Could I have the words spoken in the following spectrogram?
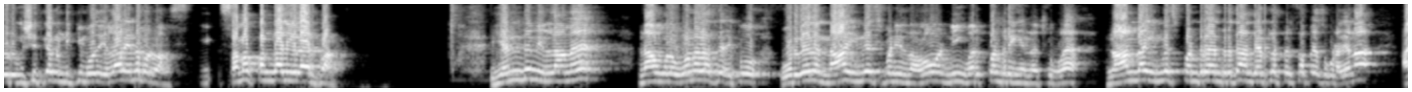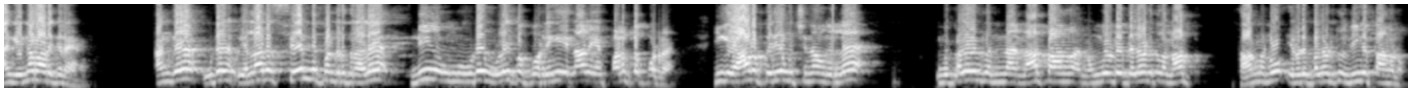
ஒரு விஷயத்துக்காக நிற்கும் போது எல்லாரும் என்ன பண்ணுவாங்க? சம பங்காளிகளா இருப்பாங்க. எந்தன்னு இல்லாம நான் உங்களை ஓனரா இப்போ ஒருவேளை நான் இன்வெஸ்ட் பண்ணியிருந்தாலும் நீங்க ஒர்க் பண்றீங்கன்னு வச்சுக்கோங்களேன் நான் தான் இன்வெஸ்ட் பண்றேன்றத அந்த இடத்துல பெருசா பேசக்கூடாது. ஏன்னா அங்க என்னவா இருக்கிறேன்? அங்க உடன் எல்லாரும் சேர்ந்து பண்றதுனால நீங்க உங்க உடன் உழைப்ப போடுறீங்க என்னால என் பணத்தை போடுறேன். இங்க யாரும் பெரியவங்க சின்னவங்க இல்ல. உங்க பலவீனத்துல நான் நான் தாங்க உங்களுடைய பலவீனத்துல நான் தாங்கணும் என்னுடைய பலவீனத்துல நீங்க தாங்கணும்.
